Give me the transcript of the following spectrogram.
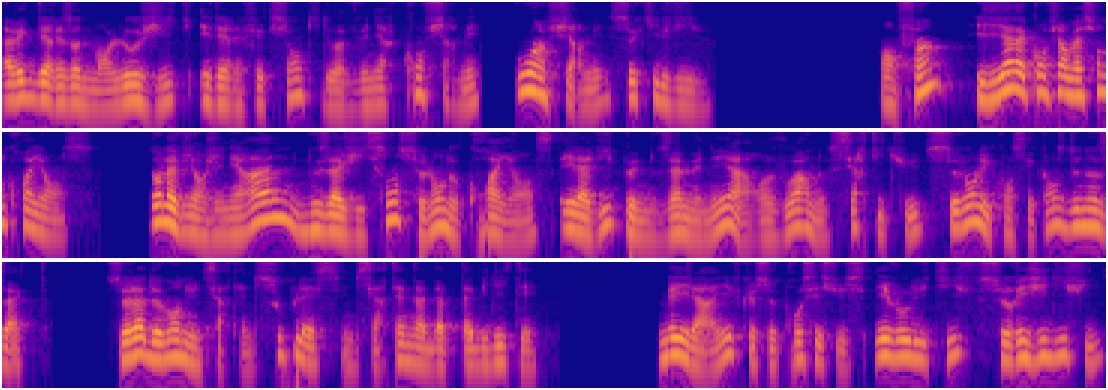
avec des raisonnements logiques et des réflexions qui doivent venir confirmer ou infirmer ce qu'ils vivent. Enfin, il y a la confirmation de croyances. Dans la vie en général, nous agissons selon nos croyances et la vie peut nous amener à revoir nos certitudes selon les conséquences de nos actes. Cela demande une certaine souplesse, une certaine adaptabilité. Mais il arrive que ce processus évolutif se rigidifie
